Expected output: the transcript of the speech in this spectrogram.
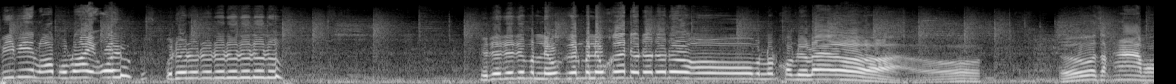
พี่พี่รอผมหน่อยโอ้ยดูดูดูดูดูดูดู เดี๋ยวเดี๋ยวเดี๋ยวมันเร็วเกินมันเร็วเกินเดี๋ยวเดี๋ยวเดี๋ยวโอ้มันลดความเร็วแล้วโอ้เออสักห้าพอ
